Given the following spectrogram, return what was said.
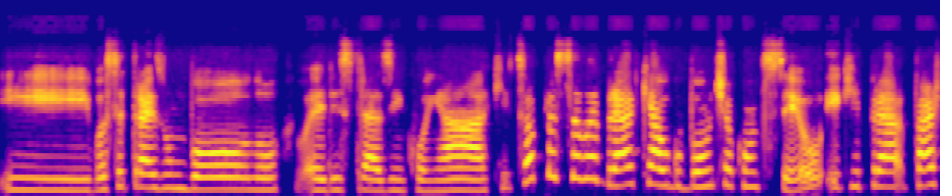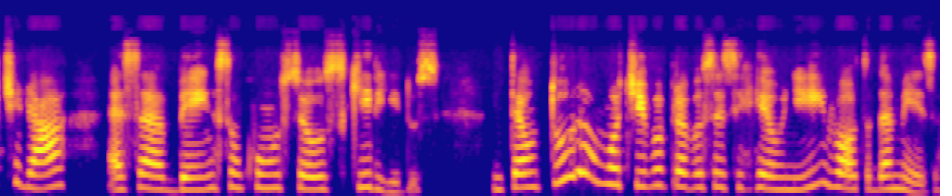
e você traz um bolo, eles trazem conhaque, só para celebrar que algo bom te aconteceu e que para partilhar essa bênção com os seus queridos. Então, tudo é um motivo para você se reunir em volta da mesa.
